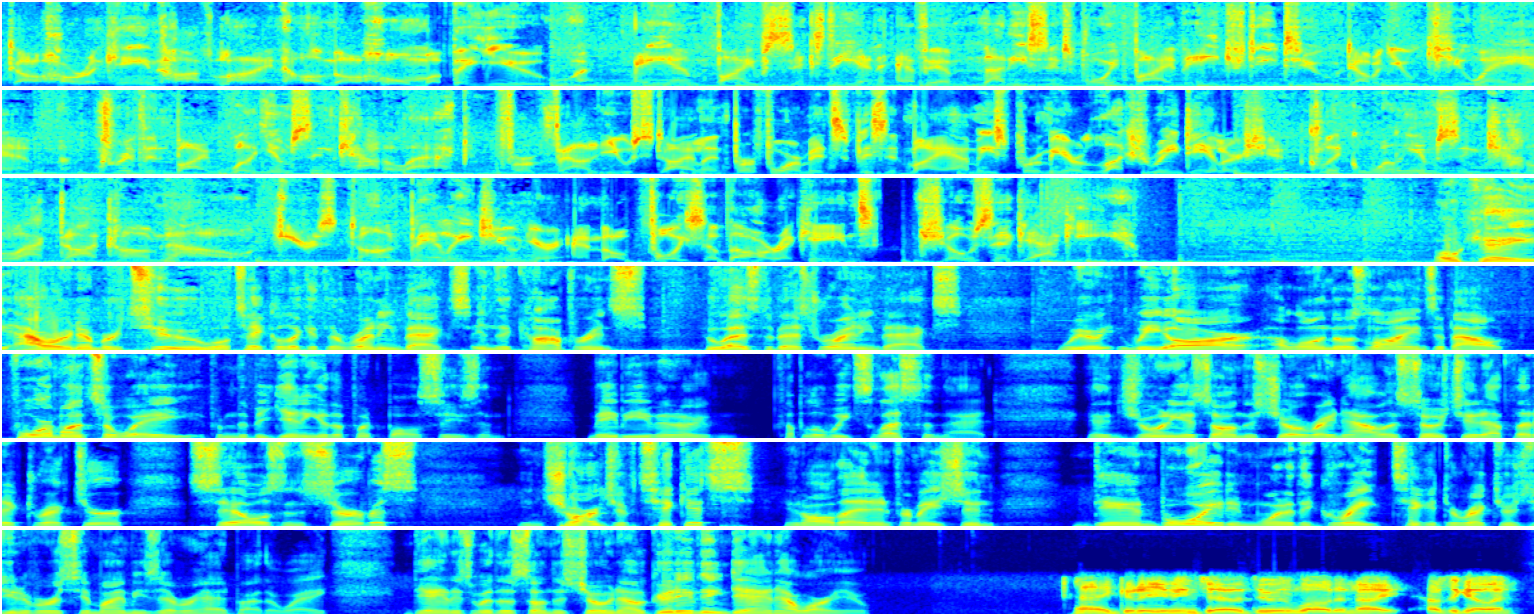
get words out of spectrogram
back to Hurricane Hotline on the home of the U. AM 560 and FM 96.5 HD2 WQAM. Driven by Williamson Cadillac. For value, style, and performance, visit Miami's premier luxury dealership. Click WilliamsonCadillac.com now. Here's Don Bailey Jr. and the voice of the Hurricanes, Joe Zagacki. Okay, hour number two, we'll take a look at the running backs in the conference. Who has the best running backs? We're, we are, along those lines, about four months away from the beginning of the football season, maybe even a couple of weeks less than that. And joining us on the show right now, Associate Athletic Director, Sales and Service, in charge of tickets and all that information, Dan Boyd, and one of the great ticket directors the University of Miami's ever had, by the way. Dan is with us on the show now. Good evening, Dan. How are you? Hi, good evening, Joe. Doing well tonight. How's it going?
